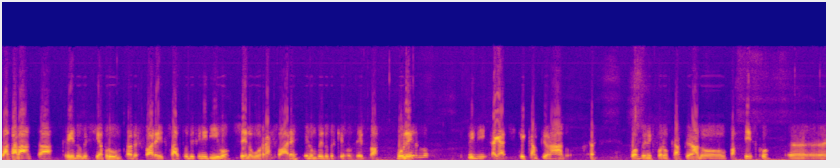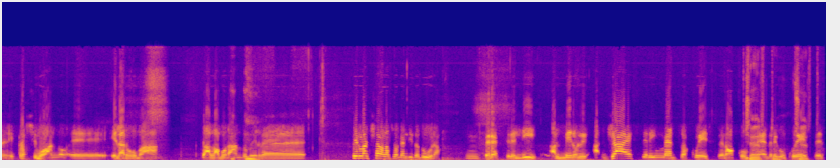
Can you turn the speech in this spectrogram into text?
L'Atalanta credo che sia pronta per fare il salto definitivo, se lo vorrà fare, e non vedo perché non debba volerlo. Quindi ragazzi, che campionato! Può venire fuori un campionato pazzesco eh, il prossimo anno e, e la Roma sta lavorando per, eh, per lanciare la sua candidatura, mh, per essere lì, almeno le- già essere in mezzo a queste, no? competere Certo, con queste,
